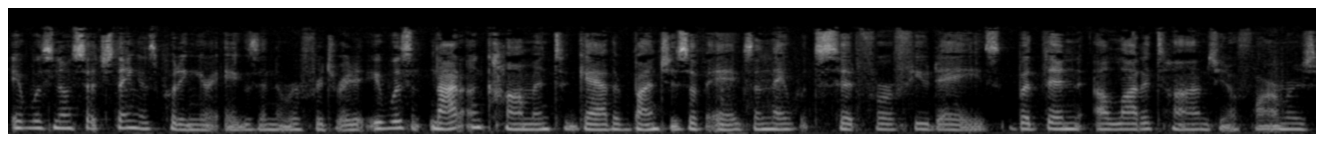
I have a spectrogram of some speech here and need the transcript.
it was no such thing as putting your eggs in the refrigerator. It was not uncommon to gather bunches of eggs and they would sit for a few days. But then a lot of times, you know, farmers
